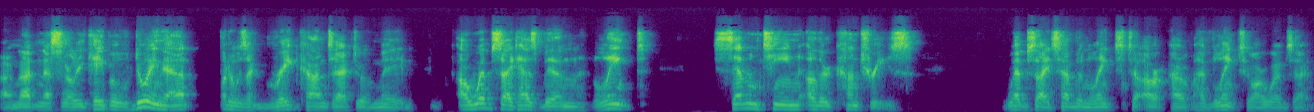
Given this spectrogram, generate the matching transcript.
I'm not necessarily capable of doing that, but it was a great contact to have made. Our website has been linked 17 other countries websites have been linked to our have linked to our website.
